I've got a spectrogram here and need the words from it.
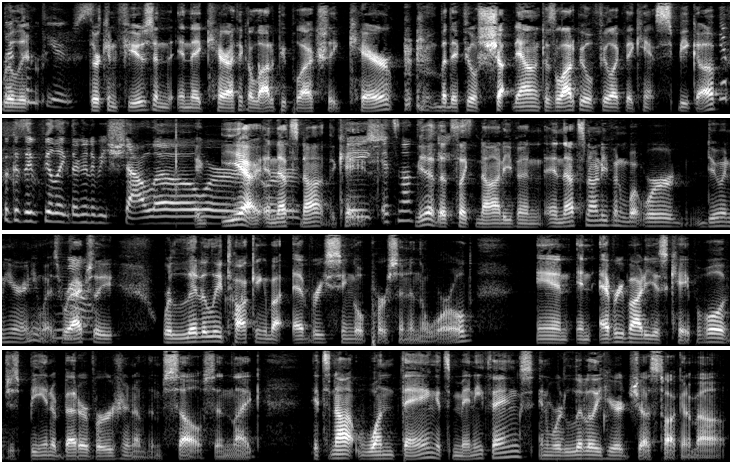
really confused. they're confused and, and they care. I think a lot of people actually care, but they feel shut down because a lot of people feel like they can't speak up. yeah because they feel like they're going to be shallow or yeah, and that's not the fake. case. it's not the yeah, case. that's like not even, and that's not even what we're doing here, anyways. We're actually, we're literally talking about every single person in the world, and and everybody is capable of just being a better version of themselves, and like, it's not one thing; it's many things, and we're literally here just talking about,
